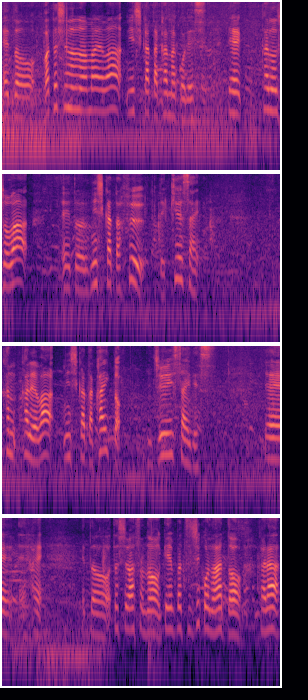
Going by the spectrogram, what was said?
えっと、私の名前は西方かな子です。で彼女は、えっと、西方風で9歳。彼は西方海斗11歳です。で、はい。えっと、私はその原発事故の後から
